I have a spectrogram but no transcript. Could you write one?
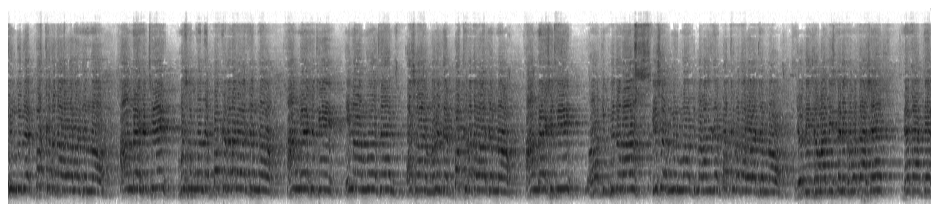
হিন্দুদের পক্ষে কথা বলার জন্য। আমরা এসেছি মুসলমানদের পক্ষে কথা বলার জন্য। আমরা এসেছি ইমাম মোহাসেন অসহায় মানুষদের পক্ষে কথা বলার জন্য। আমরা এসেছি বিধবা, কৃষক নির্মাণীদের পক্ষে কথা বলার জন্য। যদি জামাত ইসলামী ক্ষমতা আসে, বেকারদের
